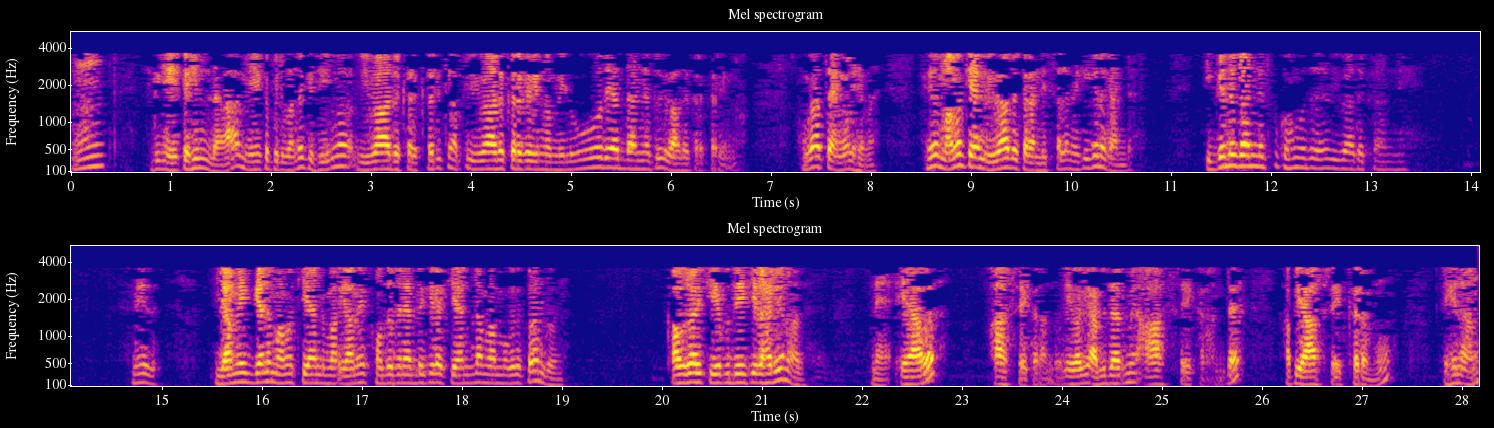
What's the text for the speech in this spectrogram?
හ්ම්. ඉතින් ඒකින්ද මේක පිළිබඳ කිසිම විවාද කර කර ඉතින් අපි විවාද කර කර ඉන්න මෙලෝ දෙයක් දන්නේ නැතුව විවාද කර කර ඉන්නවා. හුඟක් තැන්වල එහෙමයි. එහෙනම් මම කියන්නේ විවාද කරන්න ඉස්සෙල්ලා මේක ඉගෙන ගන්න. ඉගෙන ගන්න නැතුව කොහොමද විවාද කරන්නේ? නේද? යමෙක් ගැන මම කියන්න යමෙක් හොඳද නැද්ද කියලා කියන්න නම් මම මොකද කරන්න ඕනේ? කවුරු හරි කියපු දේ කියලා හරියනවද? නෑ. එයාව ආශ්‍රය කරන්න ඕනේ. ඒ වගේ අභිධර්මයේ ආශ්‍රය කරන්ද අපි ආශ්‍රය කරමු. එහෙනම්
